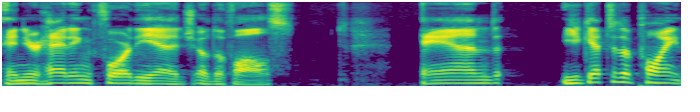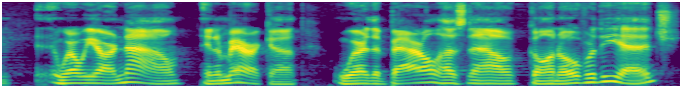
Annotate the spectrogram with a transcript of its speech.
and you're heading for the edge of the falls and you get to the point where we are now in America, where the barrel has now gone over the edge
